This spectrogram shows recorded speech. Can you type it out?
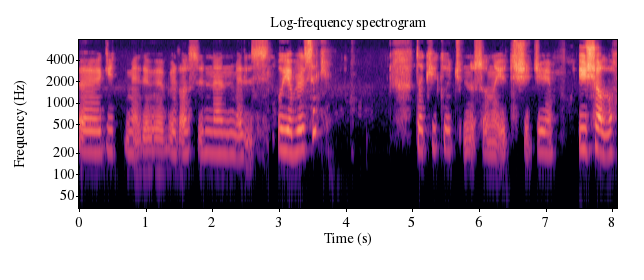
Ee, gitmeli ve biraz dinlenmelisin. Uyuyabilirsek? Dakika içinde sana yetişeceğim. İnşallah.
